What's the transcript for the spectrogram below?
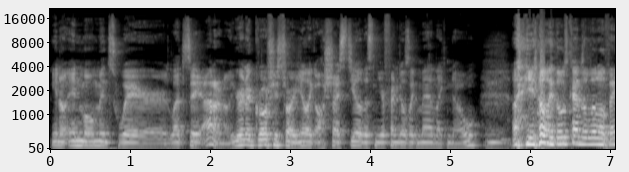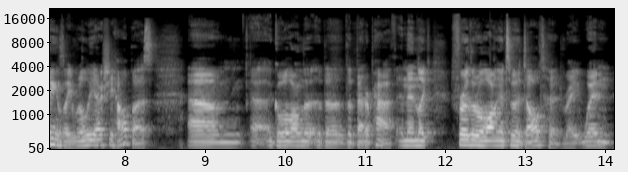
you know, in moments where, let's say, I don't know, you're in a grocery store and you're like, oh, should I steal this? And your friend goes like, man, like no, you know, like those kinds of little things, like really actually help us um, uh, go along the, the the better path. And then like further along into adulthood, right when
